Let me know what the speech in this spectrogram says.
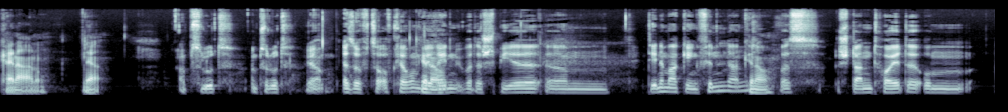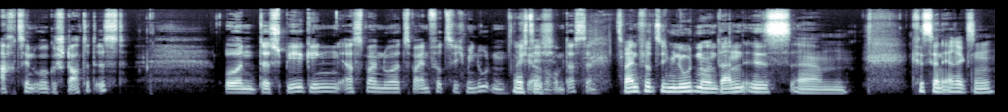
keine Ahnung. Ja. Absolut, absolut. Ja, also zur Aufklärung, Genau. wir reden über das Spiel ähm, Dänemark gegen Finnland, Genau. was Stand heute um 18 Uhr gestartet ist. Und das Spiel ging erstmal nur 42 Minuten. Richtig. Ja, warum das denn? 42 Minuten und dann ist ähm, Christian Eriksen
